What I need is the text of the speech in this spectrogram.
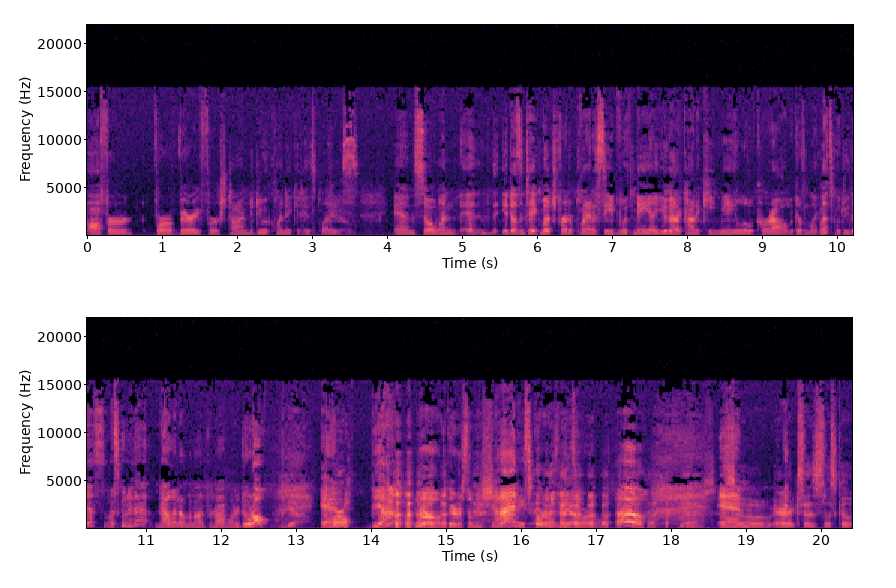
offered for our very first time to do a clinic at his place. And so when and it doesn't take much for her to plant a seed with me, you got to kind of keep me a little corral because I'm like, let's go do this and let's go do that. Now that I'm an entrepreneur, I want to do it all. yeah, And, Squirrel. Yeah. Yeah. Oh, there are so many shiny squirrels in this Yeah. world. Oh. yeah. And so Eric says, "Let's come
